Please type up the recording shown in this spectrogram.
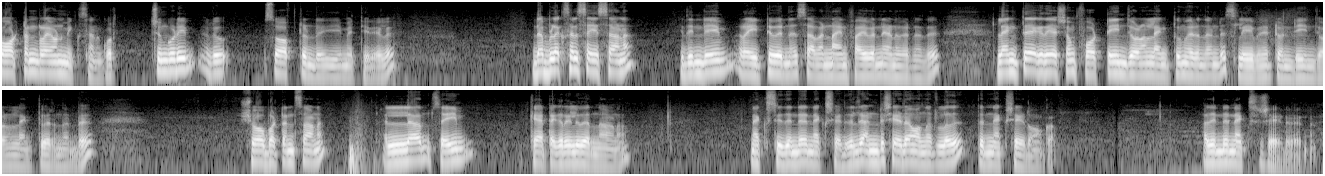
കോട്ടൺ റയോൺ മിക്സാണ് കുറച്ചും കൂടി ഒരു സോഫ്റ്റ് ഉണ്ട് ഈ മെറ്റീരിയൽ ഡബിൾ എക്സൽ സൈസാണ് ഇതിന്റെയും റേറ്റ് വരുന്നത് സെവൻ നയൻ ഫൈവ് തന്നെയാണ് വരുന്നത്. ലെങ്ത്ത് ഏകദേശം ഫോർട്ടി ഇഞ്ചോളം ലെങ്ത്തും വരുന്നുണ്ട്. സ്ലീവിന് ട്വന്റി ഇഞ്ചോളം ലെങ്ത്ത് വരുന്നുണ്ട്. ഷോ ബട്ടൺസ് ആണ്. എല്ലാം സെയിം കാറ്റഗറിയിൽ വരുന്നതാണ്. നെക്സ്റ്റ് ഇതിന്റെ നെക്സ്റ്റ് ഷെയ്ഡ് ഇതിൽ രണ്ട് ഷെയ്ഡാണ് വന്നിട്ടുള്ളത്. പിന്നെ നെക്സ്റ്റ് ഷെയ്ഡ് നോക്കാം. അതിന്റെ നെക്സ്റ്റ് ഷെയ്ഡ് വരുന്നത്.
